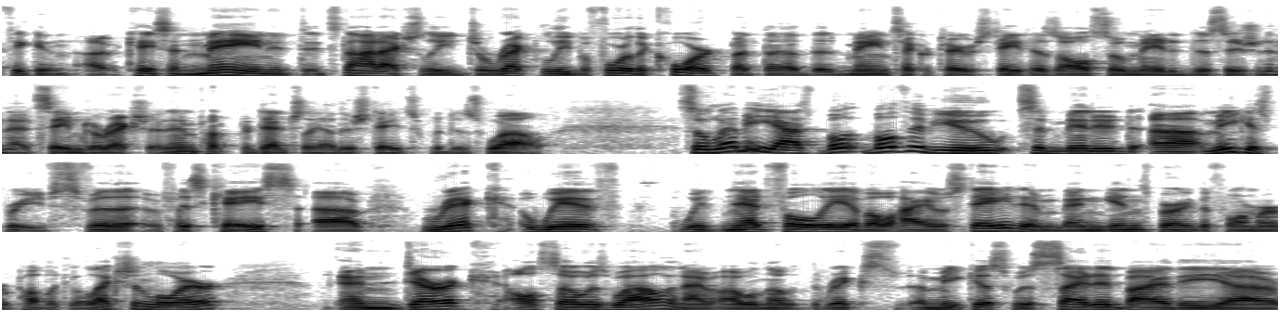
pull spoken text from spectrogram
think, in a case in Maine, it, it's not actually directly before the court, but the, the Maine Secretary of State has also made a decision in that same direction, and potentially other states would as well. So let me ask both both of you submitted uh, amicus briefs for, the, for this case. Uh, Rick with with Ned Foley of Ohio State and Ben Ginsburg, the former Republican election lawyer, and Derek also as well. And I, I will note that Rick's amicus was cited by the uh,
